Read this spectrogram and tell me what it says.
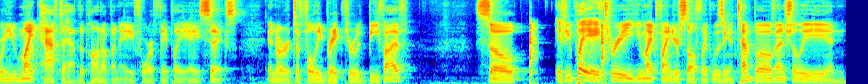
or you might have to have the pawn up on a4 if they play a6 in order to fully break through with b5. So if you play a3, you might find yourself like losing a tempo eventually, and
